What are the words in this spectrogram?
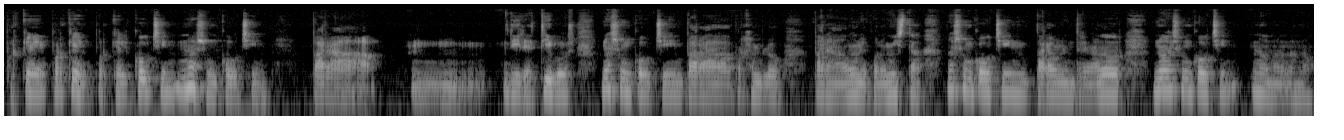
¿Por qué? ¿Por qué? Porque el coaching no es un coaching para directivos, no es un coaching para, por ejemplo, para un economista, no es un coaching para un entrenador, no es un coaching, no, no, no, no.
